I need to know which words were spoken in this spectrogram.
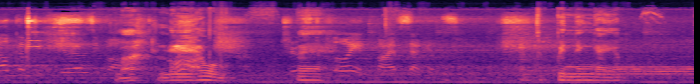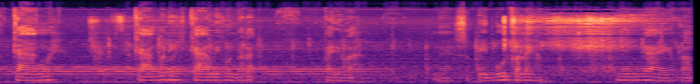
Welcome to Heroes Evolved. มาลุยครับผม Troops Eh. deploy in five seconds. จะเป็นยังไงครับ กลางไหม Troops have กลางก็ดี deployed. กลางมีคนไปแล้วไปดีกว่านะสปีดบูทก่อนเลยครับ ง่ายๆครับเรา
